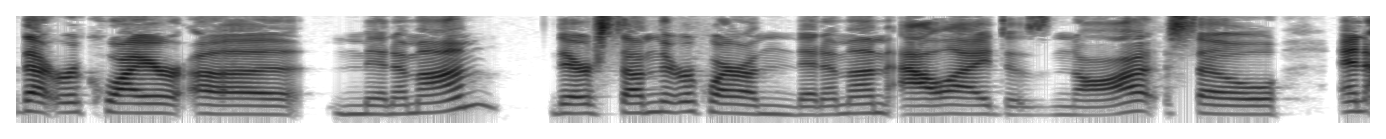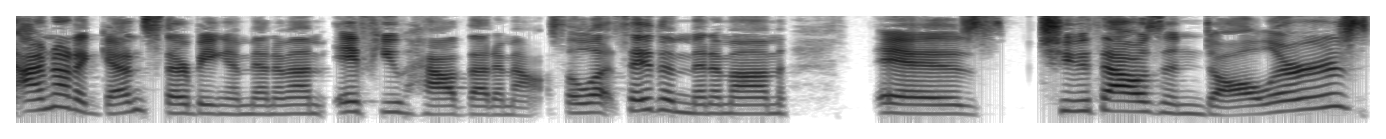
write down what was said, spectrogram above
that require a minimum. There are some that require a minimum. Ally does not. So, and I'm not against there being a minimum if you have that amount. So let's say the minimum is $2,000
